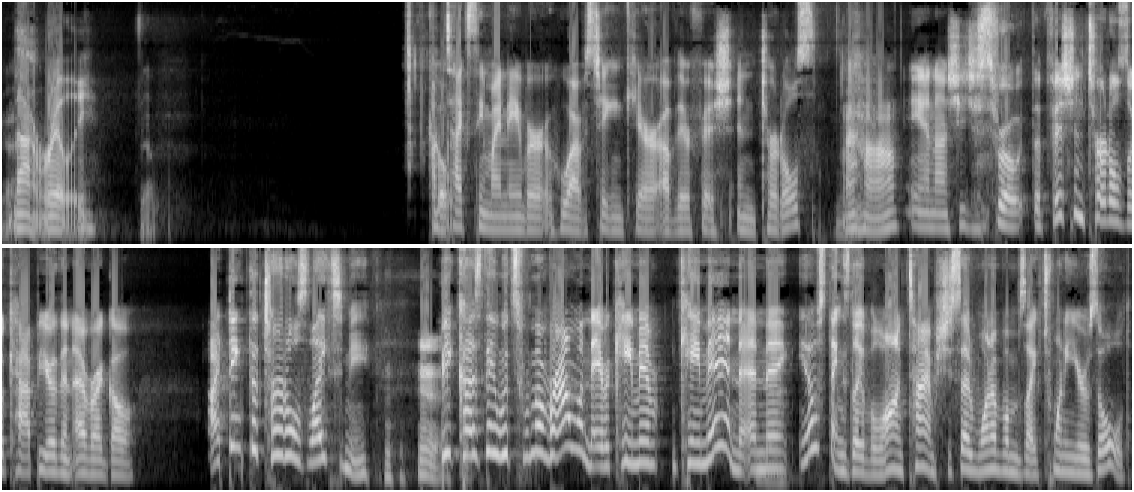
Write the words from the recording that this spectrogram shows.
not really. Yep. I'm texting my neighbor who I was taking care of their fish and turtles, Uh huh. and uh, she just wrote, "The fish and turtles look happier than ever." I go, "I think the turtles liked me because they would swim around when they ever came in, came in, and then you know, those things live a long time." She said one of them was like 20 years old.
